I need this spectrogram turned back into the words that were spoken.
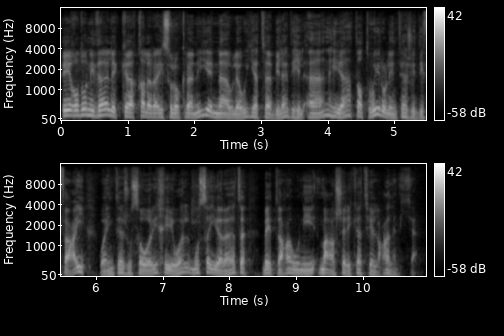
في غضون ذلك قال الرئيس الأوكراني إن أولوية بلاده الآن هي تطوير الإنتاج الدفاعي وإنتاج الصواريخ والمسيرات بالتعاون مع الشركات العالمية.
